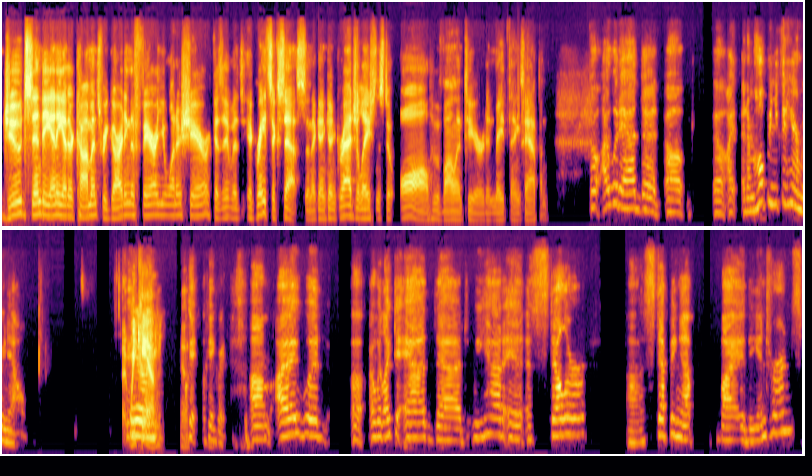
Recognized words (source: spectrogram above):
Jude, Cindy, any other comments regarding the fair you want to share? Because it was a great success. And again, congratulations to all who volunteered and made things happen. So I would add that, uh, uh, I, and I'm hoping you can hear me now. We can. Yes. Okay, okay, great. Um, I would, uh, I would like to add that we had a, a stellar uh, stepping up by the interns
